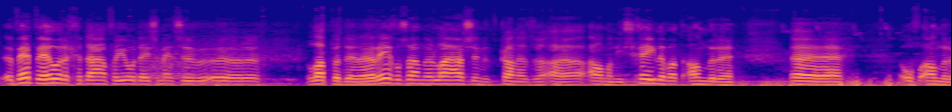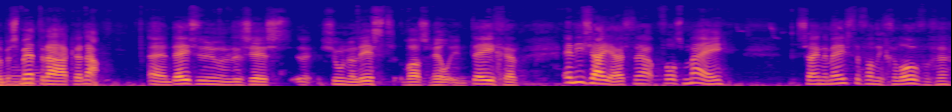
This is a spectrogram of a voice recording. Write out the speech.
werd heel erg gedaan van joh, deze mensen lappen de regels aan de laars en het kan het allemaal niet schelen wat anderen of anderen besmet raken. Nou, en deze journalist, eh, journalist was heel integer. En die zei juist, nou, volgens mij zijn de meeste van die gelovigen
